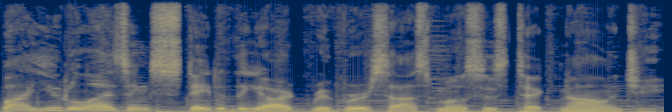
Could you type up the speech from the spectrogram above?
By utilizing state-of-the-art reverse osmosis technology,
